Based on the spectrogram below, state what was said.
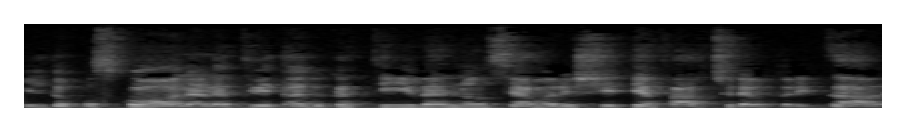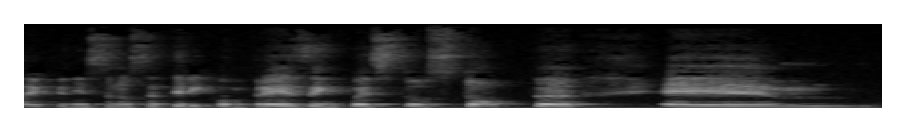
il dopo scuola, le attività educative non siamo riusciti a farcele autorizzare, quindi sono state ricomprese in questo stop e, ehm,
